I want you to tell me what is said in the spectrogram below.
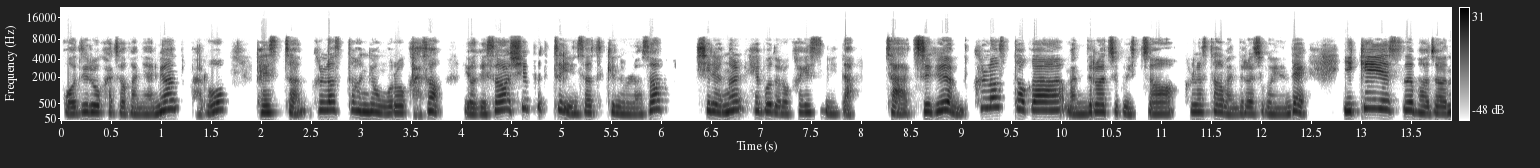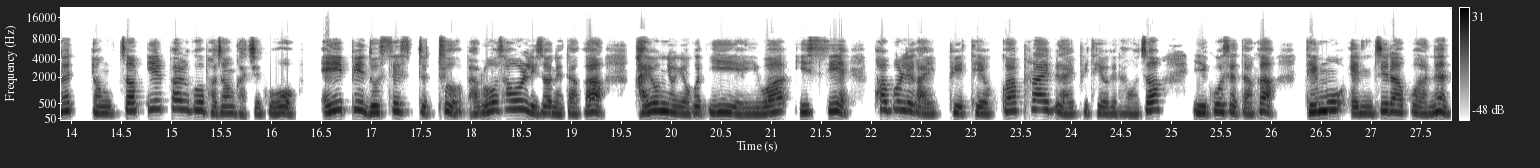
어디로 가져가냐면 바로 베스턴 클러스터 환경으로 가서 여기서 Shift 인서트 키 눌러서 실행을 해보도록 하겠습니다. 자, 지금 클러스터가 만들어지고 있죠. 클러스터가 만들어지고 있는데 EKS 버전은 0.189 버전 가지고 AP 노세스트 2 바로 서울 리전에다가 가용 영역은 EA와 EC의 퍼블릭 IP 대역과 프라이빗 IP 대역이 나오죠. 이곳에다가 데모 NG라고 하는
